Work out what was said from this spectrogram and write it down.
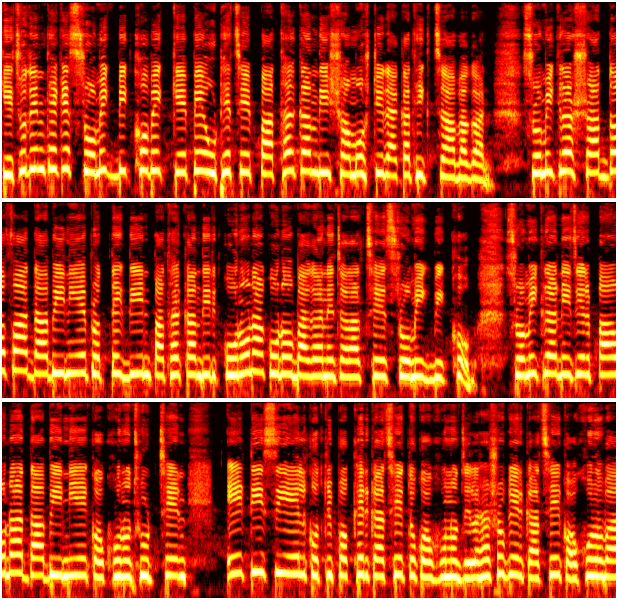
কিছুদিন থেকে শ্রমিক বিক্ষোভে কেঁপে উঠেছে পাথারকান্দি সমষ্টির একাধিক চা বাগান। শ্রমিকরা সাত দফা দাবি নিয়ে প্রত্যেক দিন পাথারকান্দির কোনো না কোনো বাগানে চালাচ্ছে শ্রমিক বিক্ষোভ। শ্রমিকরা নিজের পাওনা দাবি নিয়ে কখনো ছুটছেন এটিসিএল কর্তৃপক্ষের কাছে, তো কখনো জেলাশাসকের কাছে, কখনো বা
